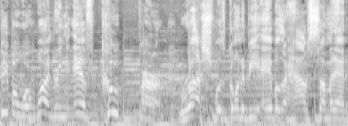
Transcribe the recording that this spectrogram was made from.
people were wondering if Cooper Rush was going to be able to have some of that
